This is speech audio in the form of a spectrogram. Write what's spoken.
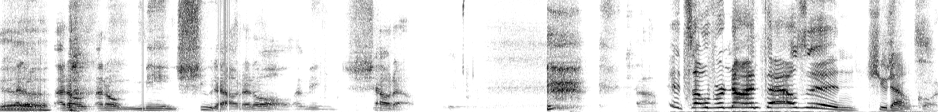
I don't, I don't, I don't mean shootout at all. I mean shout out. It's over nine thousand shootouts. Show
